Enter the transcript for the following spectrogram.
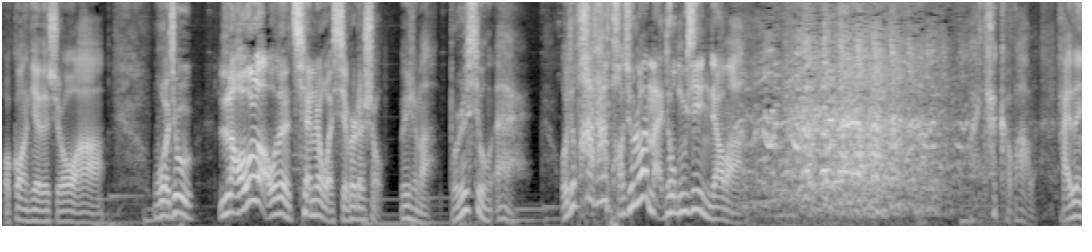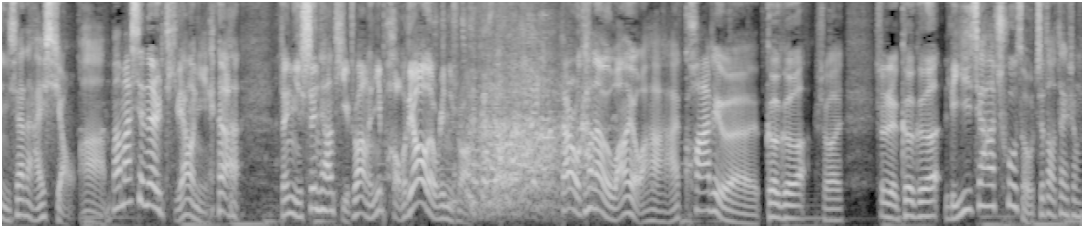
我逛街的时候啊，我就牢牢的牵着我媳妇儿的手。为什么？不是秀恩爱，我就怕她跑去乱买东西，你知道吗？哎，太可怕了！孩子，你现在还小啊，妈妈现在是体谅你，等你身强体壮了，你跑不掉的。我跟你说。但是我看到有网友哈还夸这个哥哥说说这哥哥离家出走知道带上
